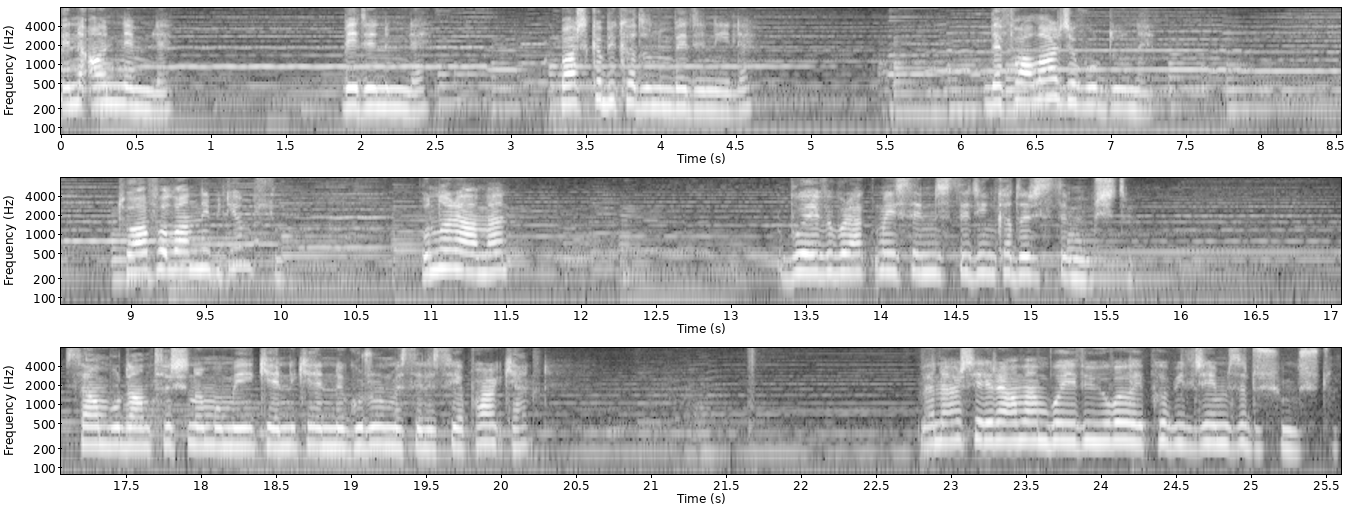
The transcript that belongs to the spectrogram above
Beni annemle, bedenimle, başka bir kadının bedeniyle defalarca vurduğun ev. Tuhaf olan ne biliyor musun? Buna rağmen bu evi bırakmayı senin istediğin kadar istememiştim. Sen buradan taşınamamayı kendi kendine gurur meselesi yaparken ben her şeye rağmen bu evi yuva yapabileceğimizi düşünmüştüm.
